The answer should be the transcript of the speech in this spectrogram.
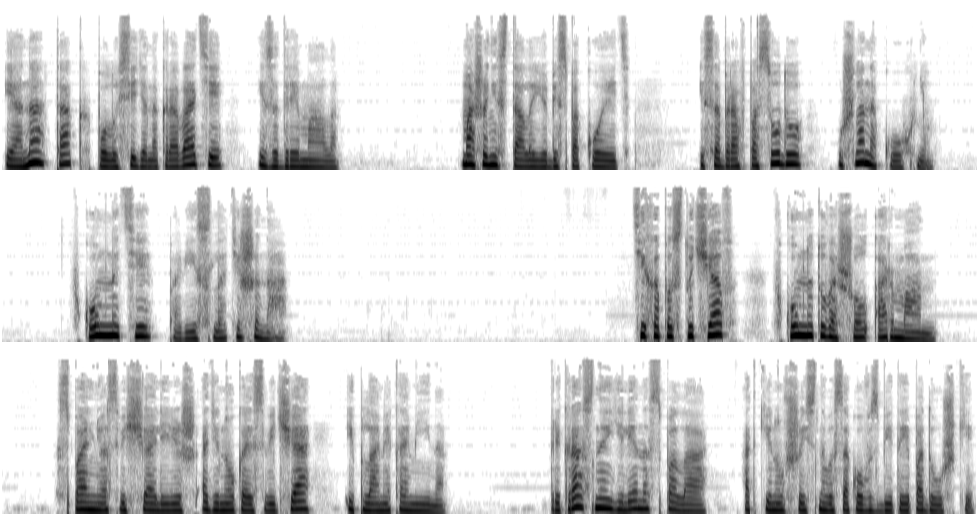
и она так, полусидя на кровати, и задремала. Маша не стала ее беспокоить и, собрав посуду, ушла на кухню. В комнате повисла тишина. Тихо постучав, в комнату вошел Арман. Спальню освещали лишь одинокая свеча и пламя камина. Прекрасная Елена спала, откинувшись на высоко взбитые подушки.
